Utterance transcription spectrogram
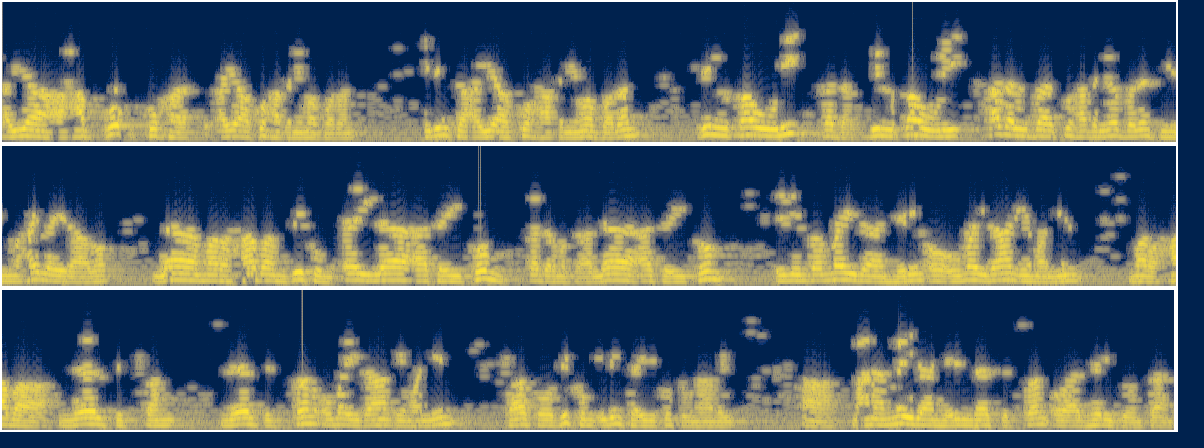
ayaa axaqu ku ayaa ku xaqnimo badan. Idinka ayaa ku xaqnimo badan. Bilqawli qadar. Bilqawli hadal baad ku xaqnimo badan tihiin. Maxay la yidhaahdo? Laa marxaban bikum ay laa ataykum. Qadar markaa laa ataykum. Idinba maydaan helin oo umaydaan imanin. Marxabaa meel fidsan. Meel fidsan umaydaan imanin kaasoo bikum idinka idinku sugnaaday. Macnaa maydaan helin meel fidsan oo aada heli doontaan.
